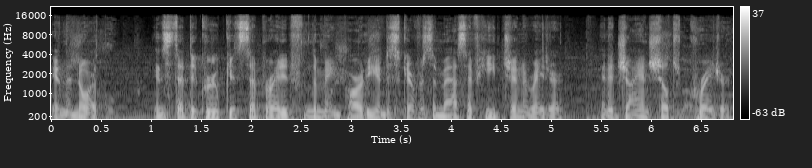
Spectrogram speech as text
in the north. Instead, the group gets separated from the main party and discovers a massive heat generator in a giant sheltered crater.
